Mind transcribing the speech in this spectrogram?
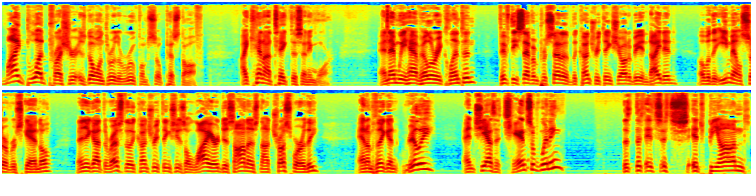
my blood pressure is going through the roof. I'm so pissed off. I cannot take this anymore. And then we have Hillary Clinton. 57% of the country thinks she ought to be indicted over the email server scandal. Then you got the rest of the country thinks she's a liar, dishonest, not trustworthy. And I'm thinking, really? And she has a chance of winning? It's, it's, it's beyond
